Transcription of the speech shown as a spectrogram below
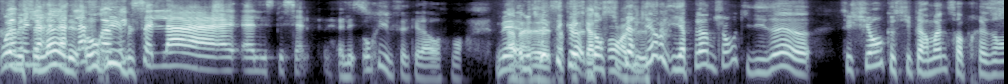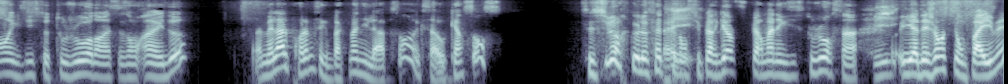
Ouais, mais celle-là, elle est faut avouer horrible. Celle-là, elle, elle est spéciale. Elle est horrible, celle qu'elle a en ce moment. Mais Ah bah, le euh, truc, c'est que dans deux. Supergirl, il y a plein de gens qui disaient euh, c'est chiant que Superman soit présent, existe toujours dans la saison 1 et 2. Euh, Mais là, le problème, c'est que Batman, il est absent et que ça a aucun sens. C'est sûr que le fait que Et- dans Supergirl, Superman existe toujours, Il, il y a des gens qui n'ont pas aimé.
